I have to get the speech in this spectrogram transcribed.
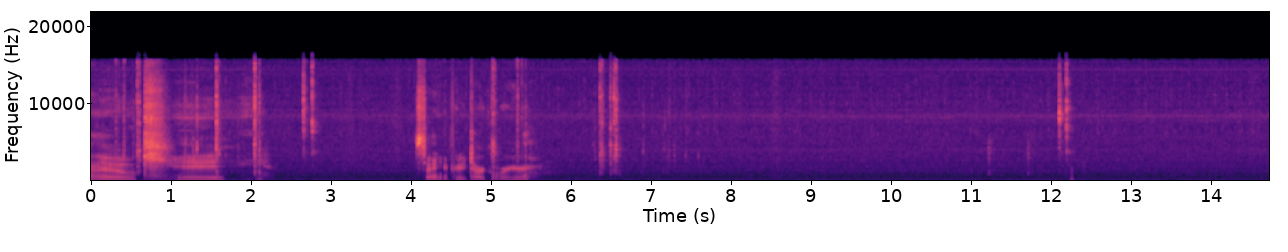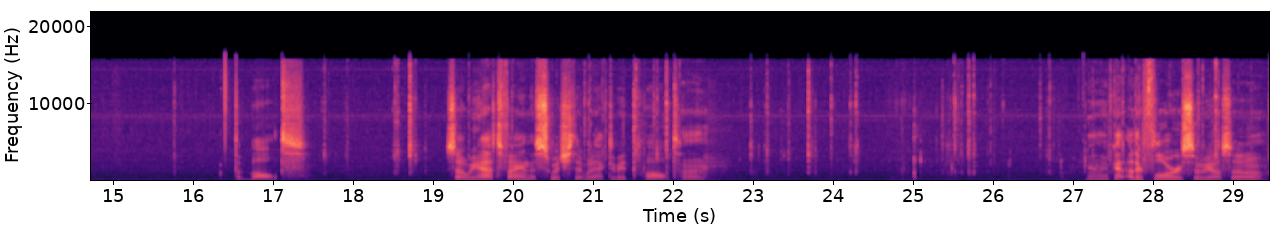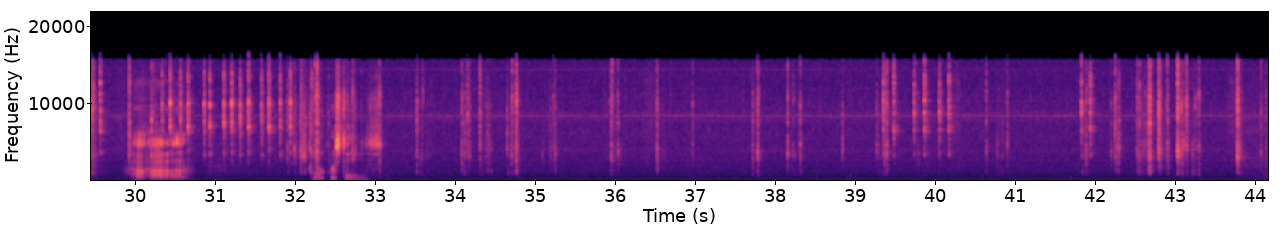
Okay. It's starting to get pretty dark over here. The vault. So we have to find the switch that would activate the vault. Huh? And we've got other floors, so we also... Haha. Score crystals.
